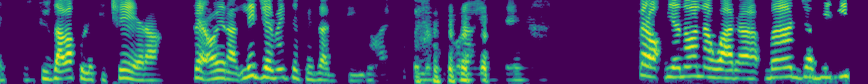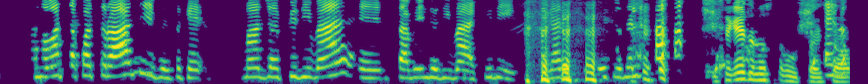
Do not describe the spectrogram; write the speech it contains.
ecco, si usava quello che c'era, però era leggermente pesantino, ecco, quello sicuramente. però mia nonna, guarda, mangia benissimo, ha 94 anni e penso che mangia più di me e sta meglio di me, quindi magari il segreto della... il segreto è lo strutto, insomma. Lo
